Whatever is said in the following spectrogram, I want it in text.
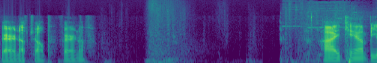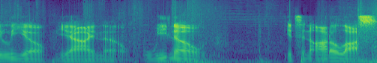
Fair enough, Chomp. Fair enough. I can't be Leo. Yeah, I know. We know. It's an auto loss.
